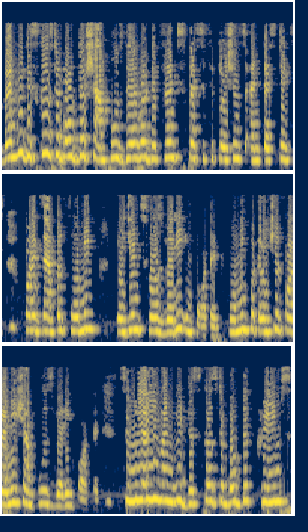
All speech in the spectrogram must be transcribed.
when we discussed about the shampoos, there were different specifications and testings. For example, foaming agents was very important. Foaming potential for any shampoo is very important. Similarly, when we discussed about the creams,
